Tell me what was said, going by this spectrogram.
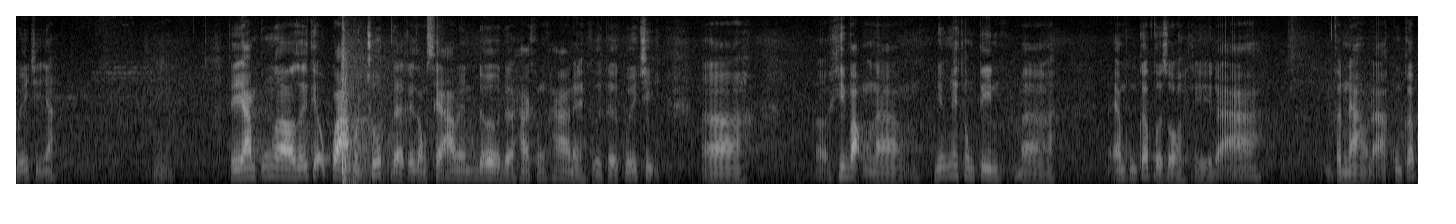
quý anh chị nhé ừ. thì em cũng giới thiệu qua một chút về cái dòng xe Outlander đời 2002 này gửi tới quý anh chị. Ờ, hy vọng là những cái thông tin mà em cung cấp vừa rồi thì đã phần nào đã cung cấp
